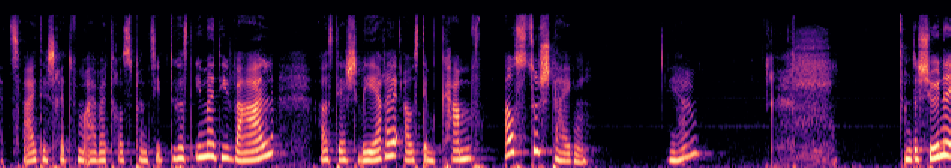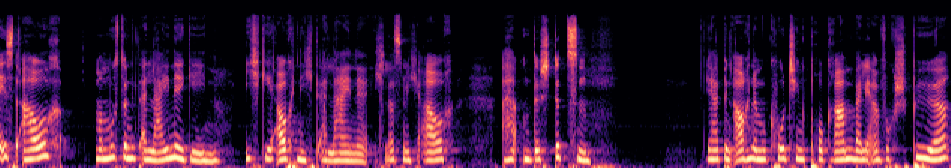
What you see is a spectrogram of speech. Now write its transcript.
Der zweite Schritt vom Albatros-Prinzip. Du hast immer die Wahl, aus der Schwere, aus dem Kampf auszusteigen. Ja? Und das Schöne ist auch, man muss da nicht alleine gehen ich gehe auch nicht alleine. Ich lasse mich auch äh, unterstützen. Ja, ich bin auch in einem Coaching-Programm, weil ich einfach spüre,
